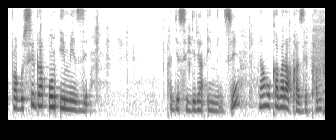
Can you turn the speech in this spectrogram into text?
Upfa gusiga imizi ukagisigira imizi naho kaba ari akazi kamwe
